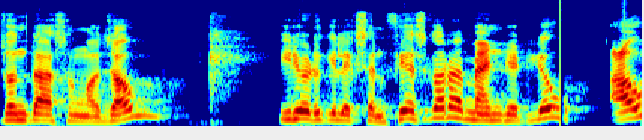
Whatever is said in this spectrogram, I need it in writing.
जनतासँग जाऊ पिरियडिक इलेक्सन फेस गर म्यान्डेट ल्याऊ आऊ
